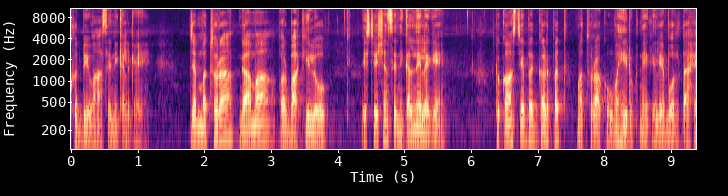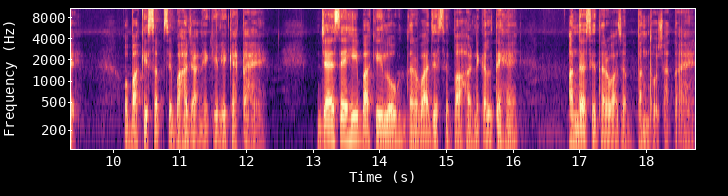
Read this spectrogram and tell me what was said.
खुद भी वहाँ से निकल गए। जब मथुरा, गामा और बाकी लोग स्टेशन से निकलने लगे तो कांस्टेबल गणपत मथुरा को वहीं रुकने के लिए बोलता है और बाकी सबसे बाहर जाने के लिए कहता है, जैसे ही बाकी लोग दरवाजे से बाहर निकलते हैं, अंदर से दरवाज़ा बंद हो जाता है।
